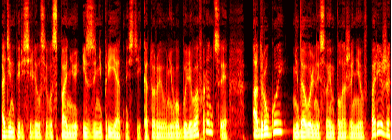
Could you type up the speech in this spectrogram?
Один переселился в Испанию из-за неприятностей, которые у него были во Франции, а другой, недовольный своим положением в Париже,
